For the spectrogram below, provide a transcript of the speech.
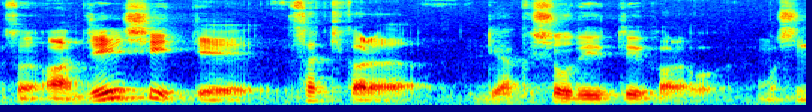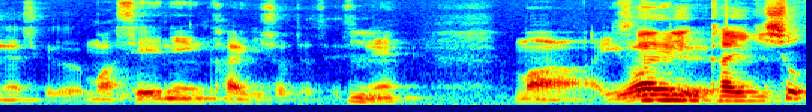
そのあ JC ってさっきから略称で言ってるからかもしれないですけど、まあ、青年会議所ってやつですね。まあ、いわ青年ゆる会議所青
